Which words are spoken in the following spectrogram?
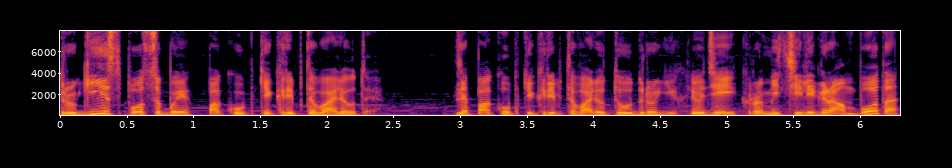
Другие способы покупки криптовалюты. Для покупки криптовалюты у других людей, кроме Telegram-бота,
